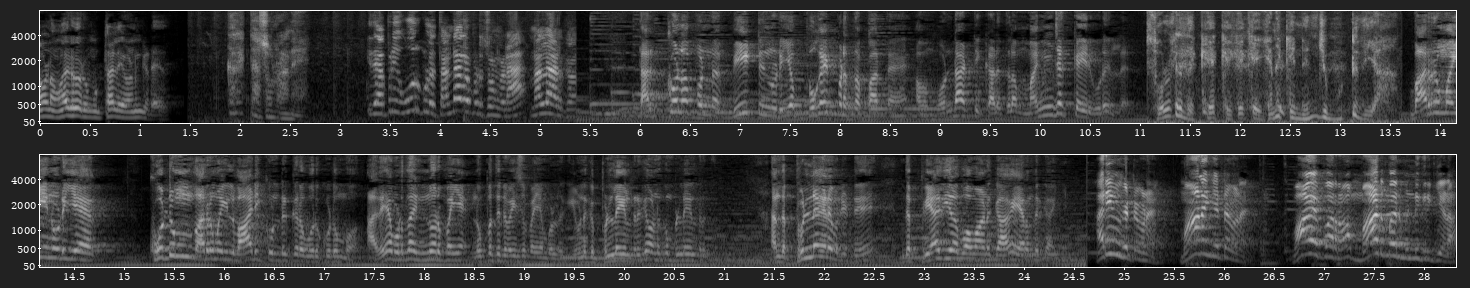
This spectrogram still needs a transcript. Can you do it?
அவனை மாதிரி ஒரு முட்டாள் எவனும் கிடையாது. கரெக்டா சொல்றானே. இது அப்படியே ஊருக்குள்ள தண்டாரப்பட சொல்லுங்கடா. நல்லா இருக்கும் தற்கொலை பண்ண வீட்டினுடைய புகைப்படத்தை பார்த்தேன். அவன் பொண்டாட்டி கழுத்துல மஞ்ச கயிறு கூட இல்ல. சொல்றத கேட்க கேட்க எனக்கு நெஞ்சு முட்டுதியா? வறுமையினுடைய கொடும் வறுமையில் வாடிக்கொண்டிருக்கிற ஒரு குடும்பம். அதே போலதான் இன்னொரு பையன் முப்பத்தெட்டு வயசு பையன் போல இருக்கு. இவனுக்கு பிள்ளைகள் இருக்கு அவனுக்கும் பிள்ளைகள் இருக்கு. அந்த பிள்ளைகளை விட்டுட்டு இந்த பேதியில போவானுக்காக இறந்துருக்காங்க. அறிவு கெட்டவனே மானம் கெட்டவனே. வாய பாடுறா மாடு மாதிரி மின்னுக்கிறியடா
